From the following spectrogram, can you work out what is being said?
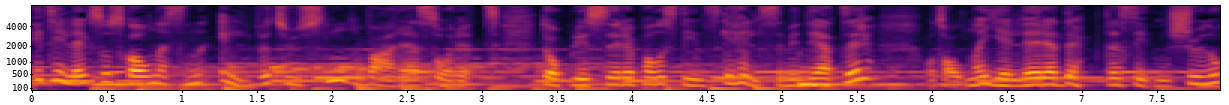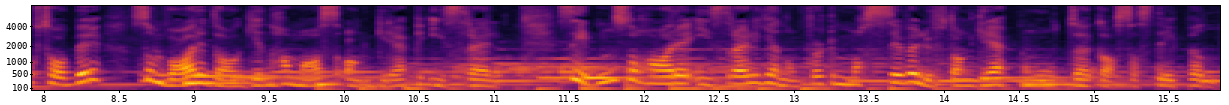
I tillegg så skal nesten 11 000 være såret. Det opplyser palestinske helsemyndigheter, og tallene gjelder drepte siden 7.10, som var dagen Hamas angrep Israel. Siden så har Israel gjennomført massive luftangrep mot Gazastripen.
